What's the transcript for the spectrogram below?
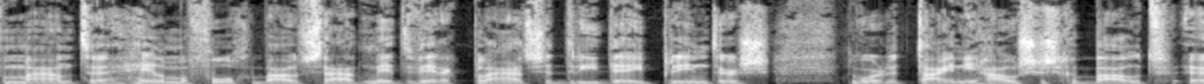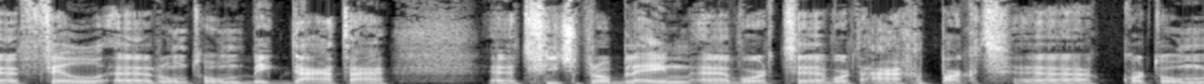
maand helemaal volgebouwd staat met werkplaatsen, 3D-printers. Er worden tiny houses gebouwd. veel rondom big data. het fietsprobleem wordt, wordt aangepakt. kortom,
